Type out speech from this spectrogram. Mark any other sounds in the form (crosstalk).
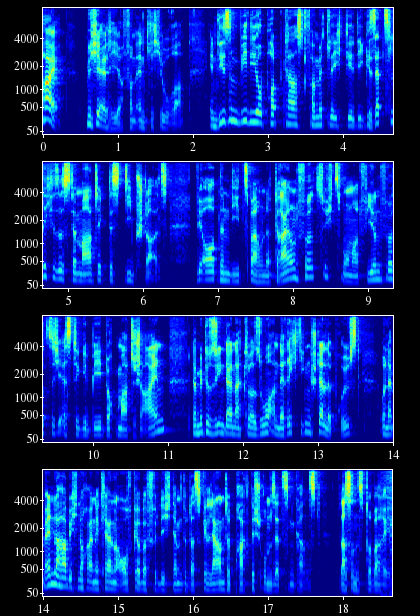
Hi, Michael hier von Endlich Jura. In diesem Videopodcast vermittle ich dir die gesetzliche Systematik des Diebstahls. Wir ordnen die 243, 244 StGB dogmatisch ein, damit du sie in deiner Klausur an der richtigen Stelle prüfst. Und am Ende habe ich noch eine kleine Aufgabe für dich, damit du das Gelernte praktisch umsetzen kannst. Lass uns drüber reden.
